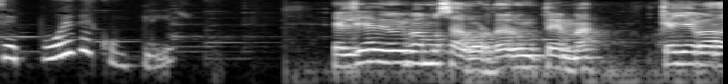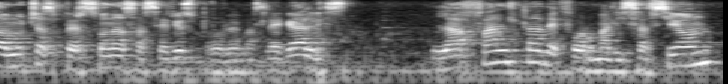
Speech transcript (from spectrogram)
¿Se puede cumplir? El día de hoy vamos a abordar un tema que ha llevado a muchas personas a serios problemas legales, la falta de formalización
